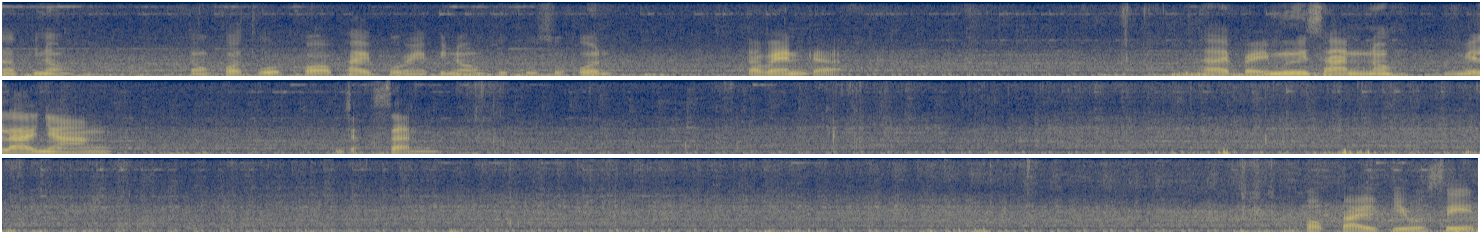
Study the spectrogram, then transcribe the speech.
ครับพี่น้องต้องขอโทษขออภัยพ่อแม่พี่น้องทุกผู้ทุกคนตาแว่นกะทายไปมือสั่นเนาะเวลายางจักสั่นขอไก่พิวเซน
